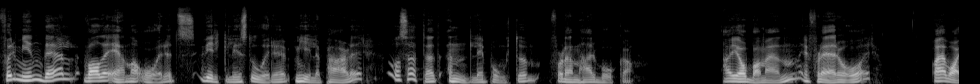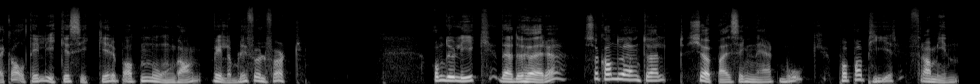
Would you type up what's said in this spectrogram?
For min del var det en av årets virkelig store milepæler å sette et endelig punktum for denne boka. Jeg jobba med den i flere år, og jeg var ikke alltid like sikker på at den noen gang ville bli fullført. Om du liker det du hører, så kan du eventuelt kjøpe ei signert bok på papir fra min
